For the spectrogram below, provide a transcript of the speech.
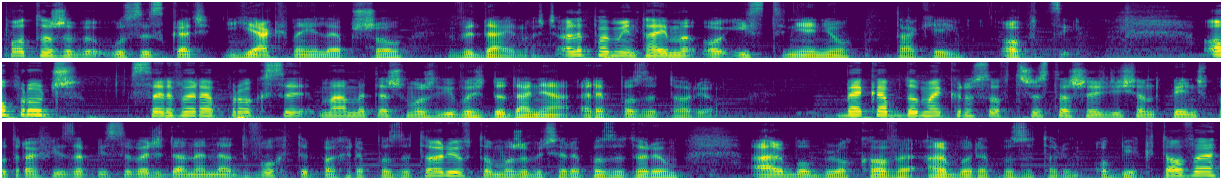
po to, żeby uzyskać jak najlepszą wydajność. Ale pamiętajmy o istnieniu takiej opcji. Oprócz serwera proxy mamy też możliwość dodania repozytorium. Backup do Microsoft 365 potrafi zapisywać dane na dwóch typach repozytoriów. To może być repozytorium albo blokowe, albo repozytorium obiektowe.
